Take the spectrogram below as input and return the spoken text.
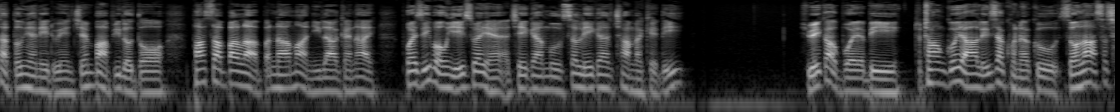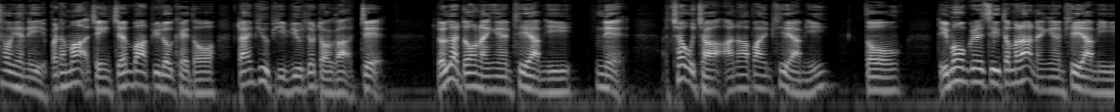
23ရက်နေ့တွင်ကျင်းပပြုလုပ်သောဖာစာပလပနာမညီလာခံ၌ဖွဲ့စည်းပုံရေးဆွဲရန်အခြေခံမူ14ခန်းချမှတ်ခဲ့သည် ရွေးကောက်ပွဲအပြီး1948ခုဇွန်လ16ရက်နေ့ပထမအကြိမ်ကျင်းပပြုလုပ်ခဲ့သောတိုင်းပြူပြည်ပြူလွှတ်တော်က1လွတ်လပ်သောနိုင်ငံဖြစ်ရမည်2အချုပ်အခြာအာဏာပိုင်ဖြစ်ရမည်3ဒီမိုကရေစီသမ္မတနိုင်ငံဖြစ်ရမည်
